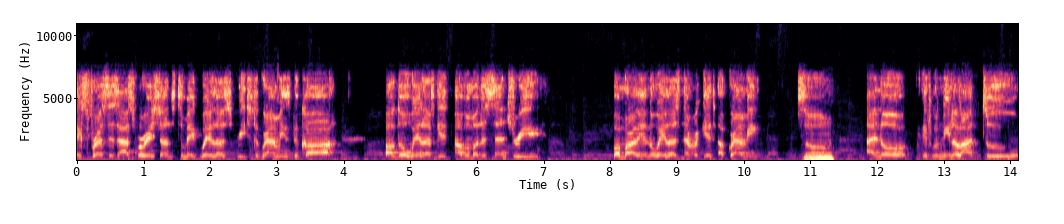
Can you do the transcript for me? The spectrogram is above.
expressed his aspirations to make Wailers reach the Grammys because although Wailers get Album of the Century, Bob Marley and the Wailers never get a Grammy. So Mhm. I know it would mean a lot to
